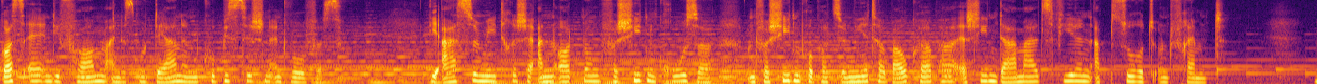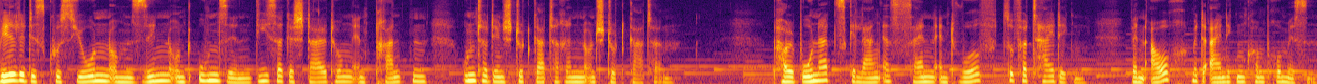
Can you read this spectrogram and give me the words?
goss er in die Form eines modernen kubistischen Entwurfes. Die asymmetrische Anordnung verschieden großer und verschieden proportionierter Baukörper erschien damals vielen absurd und fremd. Wilde Diskussionen um Sinn und Unsinn dieser Gestaltung entbrannten unter den Stuttgarterinnen und Stuttgartern. Paul Bonatz gelang es, seinen Entwurf zu verteidigen, wenn auch mit einigen Kompromissen.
